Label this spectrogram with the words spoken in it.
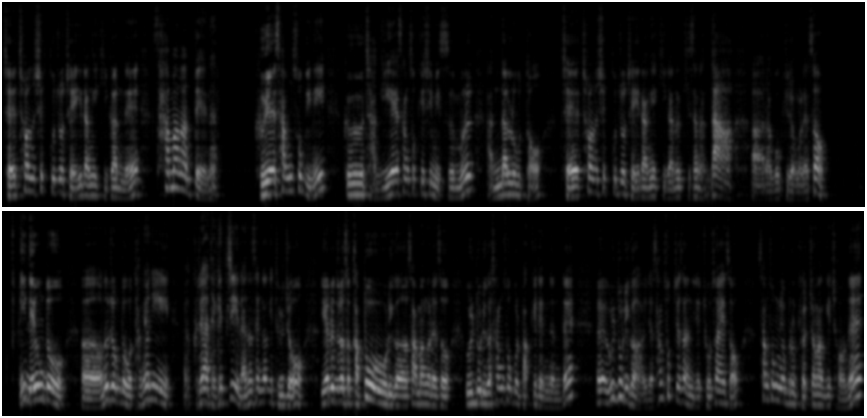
제1019조 제1항의 기간 내에 사망한 때에는 그의 상속인이 그 자기의 상속 개심이 있음을 안 날로부터 제1019조 제1항의 기간을 기산한다 라고 규정을 해서 이 내용도 어, 어느 정도 당연히 그래야 되겠지라는 생각이 들죠. 예를 들어서 갑돌이가 사망을 해서 을돌이가 상속을 받게 됐는데 에, 을돌이가 이제 상속 재산 이제 조사해서 상속 여부를 결정하기 전에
